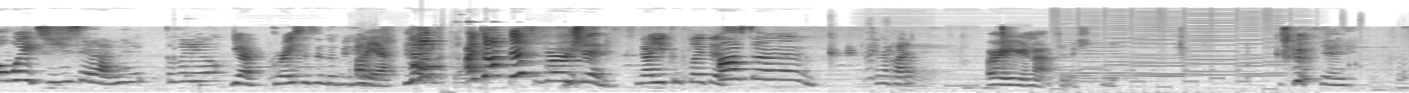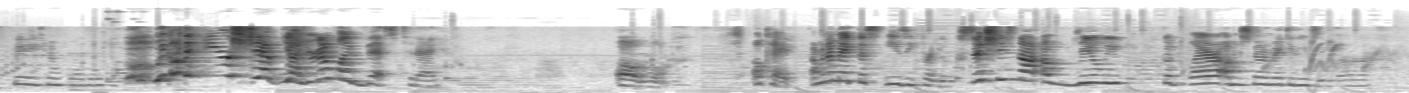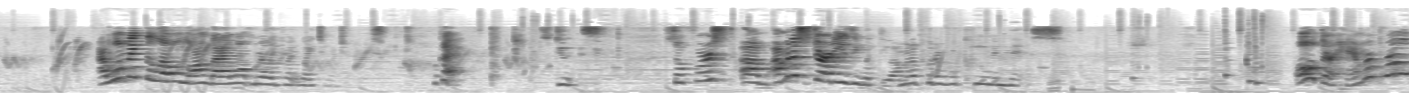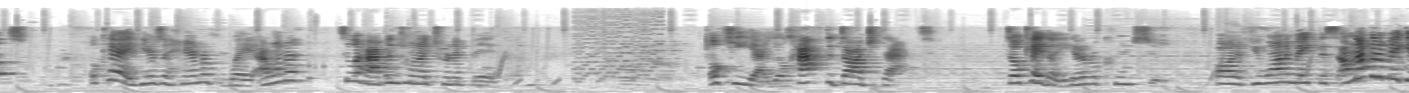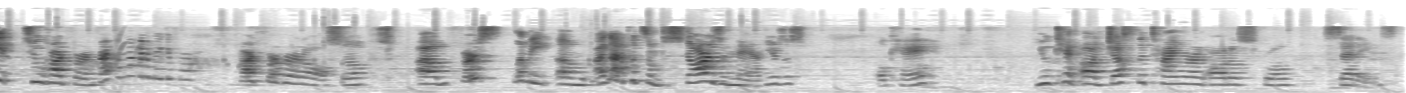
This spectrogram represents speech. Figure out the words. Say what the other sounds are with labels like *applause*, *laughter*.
Oh wait, did you say I'm in the video? Yeah, Grace is in the video. Oh, yeah. Look, I got this version. Now you can play this. Awesome! Can I play? Or you're not finished? *laughs* Okay. Yeah, you can play this. *gasps* we got the airship! Yeah, you're gonna play this today. Oh, look. Okay, I'm gonna make this easy for you. Since she's not a really good player, I'm just gonna make it easy for her. I will make the level long, but I won't really put way too much emphasis. Okay, let's do this. So first, um, I'm gonna start easy with you. I'm gonna put a raccoon in this. Oh, they're hammer bros? Okay, here's a hammer. Wait, I wanna see what happens when I turn it big. Okay, yeah, you'll have to dodge that. It's okay though, you get a raccoon suit. Oh, and if you want to make this, I'm not gonna make it too hard for. In fact, I'm not gonna make it for hard for her at all. So, um, first, let me, um, I gotta put some stars in there. Here's a, okay. You can adjust the timer and auto scroll settings.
